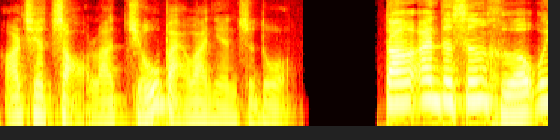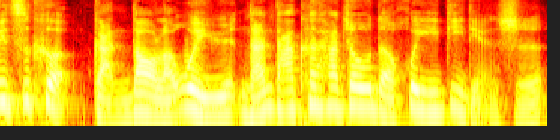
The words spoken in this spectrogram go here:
而且早了九百万年之多。当安德森和威兹克赶到了位于南达科他州的会议地点时，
